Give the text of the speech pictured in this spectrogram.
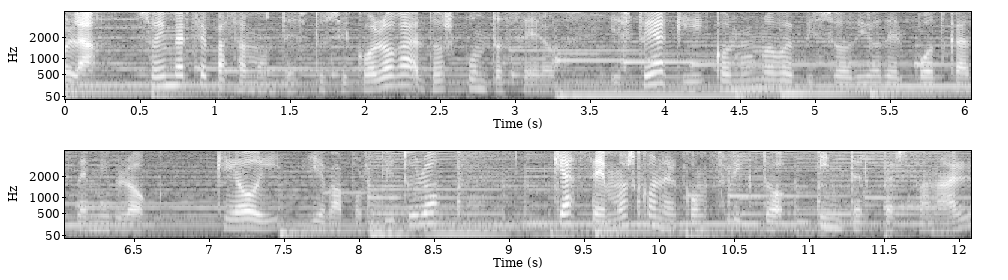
Hola, soy Merche Pasamontes, tu psicóloga 2.0, y estoy aquí con un nuevo episodio del podcast de mi blog, que hoy lleva por título ¿Qué hacemos con el conflicto interpersonal?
